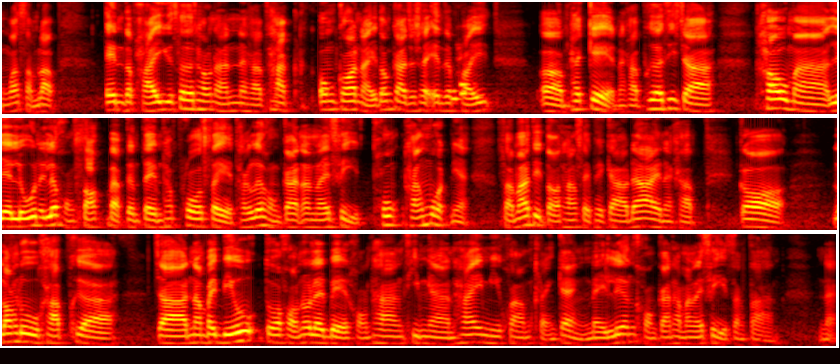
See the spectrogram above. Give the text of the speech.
งๆว่าสำหรับ enterprise user เท่านั้นนะครับ หากองค์กรไหนต้องการจะใช้ enterprise เอ่อ package นะครับ เพื่อที่จะเข้ามาเรียนรู้ในเรื่องของซ็อกแบบเต็มๆ ทั้ง process ทั้งเรื่องของการ analysis ทุกทั้งหมดเนี่ย สามารถติดต่อทางเซเพกาวได้นะครับ ก็ลองดูครับเผื่อจะนำไปบิวตัวของ knowledge base ของทางทีมงานให้มีความแข็งแกร่งในเรื่องของการทำ analysis ต่างๆ นะ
